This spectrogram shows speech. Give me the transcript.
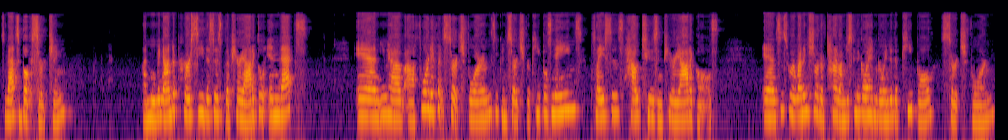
So that's book searching. I'm moving on to PERSI. This is the periodical index. And you have uh, four different search forms. You can search for people's names, places, how-tos, and periodicals. And since we're running short of time, I'm just going to go ahead and go into the people search form.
